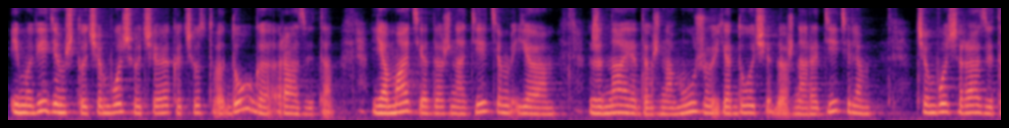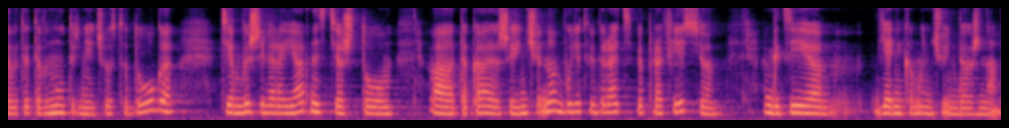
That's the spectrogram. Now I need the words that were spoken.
И мы видим, что чем больше у человека чувство долга развито, я мать, я должна детям, я жена, я должна мужу, я дочь, я должна родителям, чем больше развито вот это внутреннее чувство долга, тем выше вероятности, что а, такая женщина будет выбирать себе профессию, где я никому ничего не должна,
